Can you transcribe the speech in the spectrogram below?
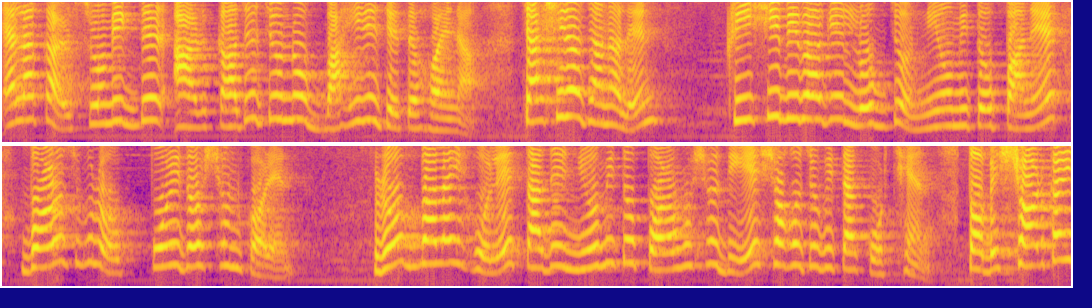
এলাকার শ্রমিকদের আর কাজের জন্য বাহিরে যেতে হয় না? চাষিরা জানালেন কৃষি বিভাগের লোকজন নিয়মিত পানের বরজগুলো পরিদর্শন করেন। রোগবালাই হলে তাদের নিয়মিত পরামর্শ দিয়ে সহযোগিতা করছেন। তবে সরকারি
